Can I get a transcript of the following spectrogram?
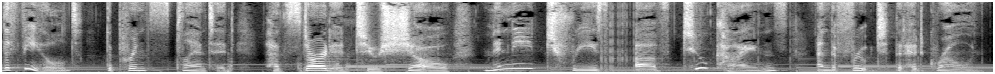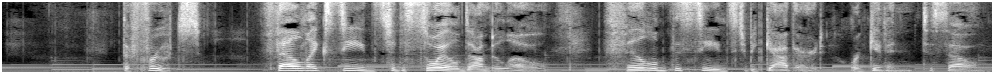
The field the prince planted had started to show many trees of two kinds and the fruit that had grown. The fruit fell like seeds to the soil down below, filled the seeds to be gathered or given to sow.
